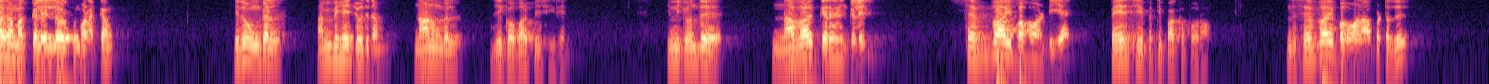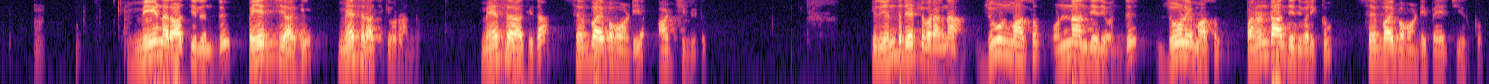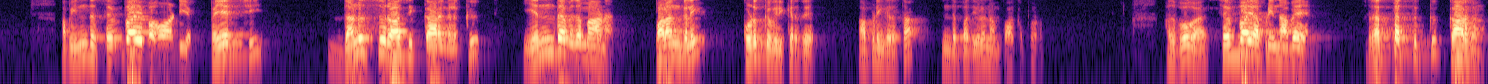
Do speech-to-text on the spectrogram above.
உலக மக்கள் எல்லோருக்கும் வணக்கம். இது உங்கள் அம்பிகை ஜோதிடம். நான் உங்கள் ஜி கோபால் பேசுகிறேன். இன்னைக்கு வந்து நவ கிரகங்களில் செவ்வாய் பகவானுடைய பெயர்ச்சியை பத்தி பார்க்க போறோம். இந்த செவ்வாய் பகவான் ஆப்பட்டது மீன ராசியிலிருந்து பயிற்சியாகி மேச ராசிக்கு வர்றாங்க. மேச ராசி தான் செவ்வாய் பகவானுடைய ஆட்சி வீடு. இது எந்த டேட்ல வராங்கன்னா ஜூன் மாசம் ஒன்னாம் தேதி வந்து ஜூலை மாசம் பன்னெண்டாம் தேதி வரைக்கும் செவ்வாய் பகவானுடைய பயிற்சி இருக்கும். அப்ப இந்த செவ்வாய் பகவானுடைய பெயர்ச்சி தனுசு ராசிக்காரங்களுக்கு எந்த விதமான பலன்களை கொடுக்கவிருக்கிறது அப்படிங்கிறது தான் இந்த பதிவுல நம்ம பார்க்க போறோம். அது போக செவ்வாய் அப்படின்னாவே ரத்தத்துக்கு காரகன்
